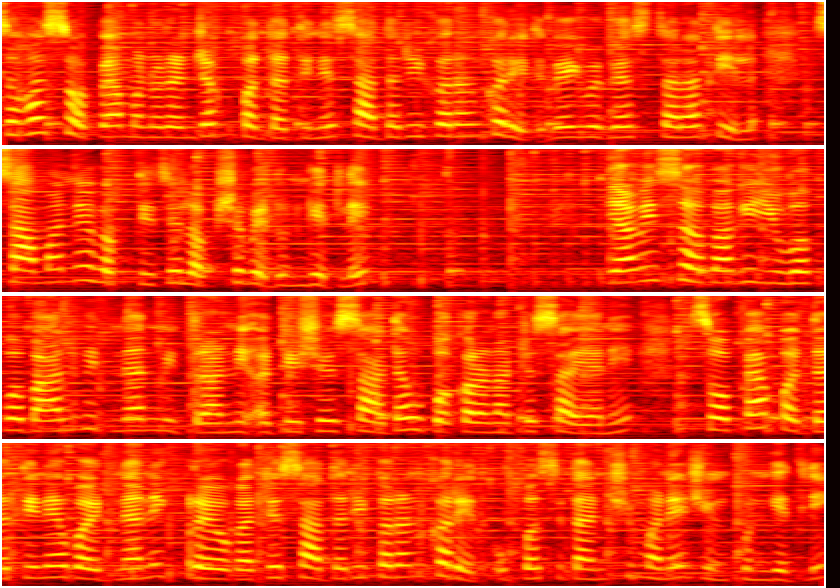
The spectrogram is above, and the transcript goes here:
सहज सोप्या मनोरंजक पद्धतीने सादरीकरण करीत वेगवेगळ्या स्तरातील सामान्य व्यक्तीचे लक्ष वेधून घेतले. यावेळी सहभागी युवक व बालविज्ञान मित्रांनी अतिशय साध्या उपकरणाच्या साहाय्याने सोप्या पद्धतीने वैज्ञानिक प्रयोगाचे सादरीकरण करीत उपस्थितांची मने जिंकून घेतली.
